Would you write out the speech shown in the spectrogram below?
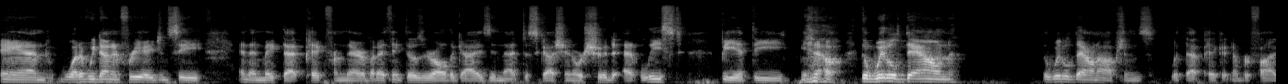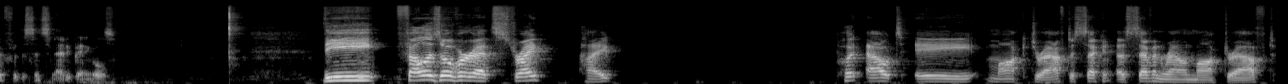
and what have we done in free agency and then make that pick from there. But i think those are all the guys in that discussion or should at least be at the you know the whittled down the whittled down options with that pick at number five for the cincinnati bengals. The fellas over at stripe hype put out a mock draft a second a seven round mock draft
